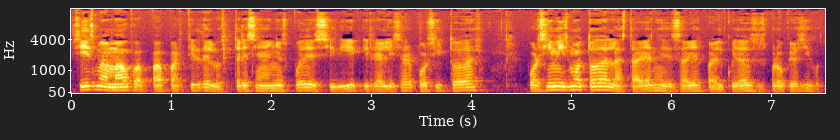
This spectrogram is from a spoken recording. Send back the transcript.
Si es mamá o papá, a partir de los 13 años puede decidir y realizar por sí todas, por sí mismo todas las tareas necesarias para el cuidado de sus propios hijos.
